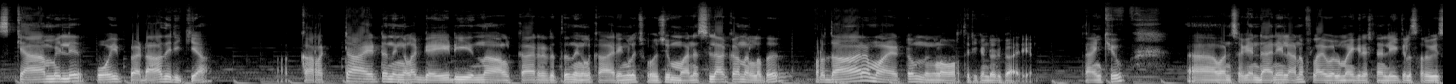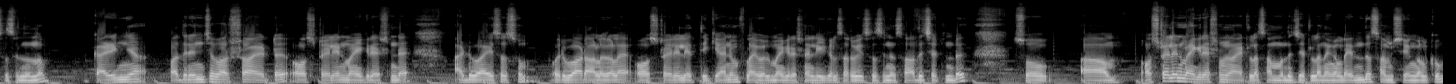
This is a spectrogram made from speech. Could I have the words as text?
സ്കാമിൽ പോയി പെടാതിരിക്കുക. കറക്റ്റായിട്ട് നിങ്ങളെ ഗൈഡ് ചെയ്യുന്ന ആൾക്കാരുടെ അടുത്ത് നിങ്ങൾ കാര്യങ്ങൾ ചോദിച്ച് മനസ്സിലാക്കുക എന്നുള്ളത് പ്രധാനമായിട്ടും നിങ്ങൾ ഓർത്തിരിക്കേണ്ട ഒരു കാര്യമാണ്. താങ്ക് യു വൺസ് അഗൈൻ ഡാനിയലാണ് ഫ്ലൈവൽ മൈഗ്രേഷൻ ലീഗൽ സർവീസസിൽ നിന്നും കഴിഞ്ഞ പതിനഞ്ച് വർഷമായിട്ട് ഓസ്ട്രേലിയൻ മൈഗ്രേഷന്റെ അഡ്വൈസസും ഒരുപാട് ആളുകളെ ഓസ്ട്രേലിയയിൽ എത്തിക്കാനും ഫ്ലൈവൽ മൈഗ്രേഷൻ ലീഗൽ സർവീസസിന് സാധിച്ചിട്ടുണ്ട്. സോ ഓസ്ട്രേലിയൻ മൈഗ്രേഷനുമായിട്ടുള്ള സംബന്ധിച്ചിട്ടുള്ള നിങ്ങളുടെ എന്ത് സംശയങ്ങൾക്കും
